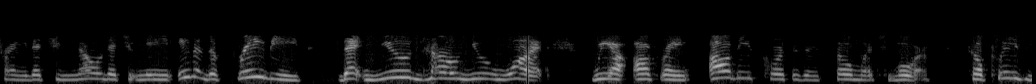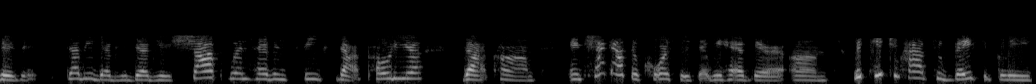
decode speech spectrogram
training that you know that you need, even the freebies that you know you want. We are offering all these courses and so much more. So please visit www.shopwhenheavenspeaks.podia.com and check out the courses that we have there. Um, we teach you how to basically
